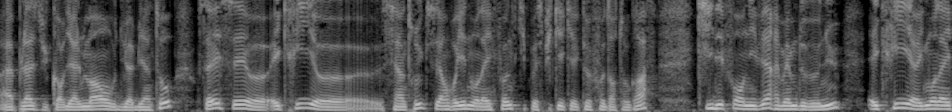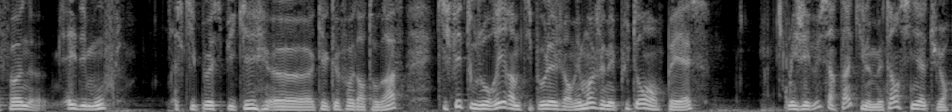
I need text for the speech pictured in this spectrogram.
à la place du cordialement ou du à bientôt. Vous savez, c'est euh, écrit, euh, c'est un truc, c'est envoyé de mon iPhone, ce qui peut expliquer quelques fautes d'orthographe, qui des fois en hiver est même devenu écrit avec mon iPhone et des moufles ce qui peut expliquer euh, quelques fautes d'orthographe, qui fait toujours rire un petit peu les gens. Mais moi je mets plutôt en PS, mais j'ai vu certains qui le mettaient en signature.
